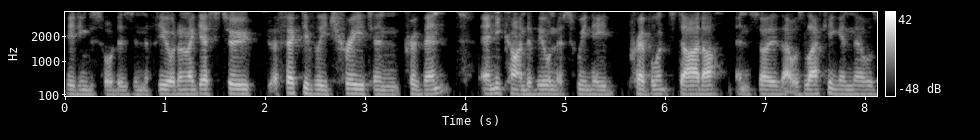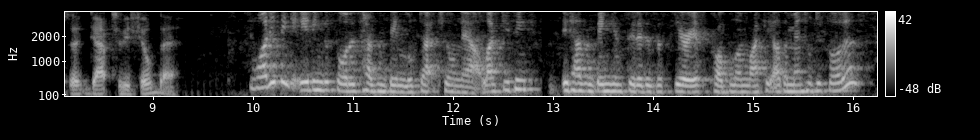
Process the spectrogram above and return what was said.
eating disorders in the field, and I guess to effectively treat and prevent any kind of illness, we need prevalence data, and so that was lacking, and there was a gap to be filled there. So, why do you think eating disorders hasn't been looked at till now? Like, do you think it hasn't been considered as a serious problem like the other mental disorders?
